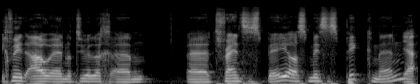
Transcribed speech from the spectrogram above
ich finde auch äh, natürlich ähm, äh, Frances Bay als Mrs. Pickman. Ja.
